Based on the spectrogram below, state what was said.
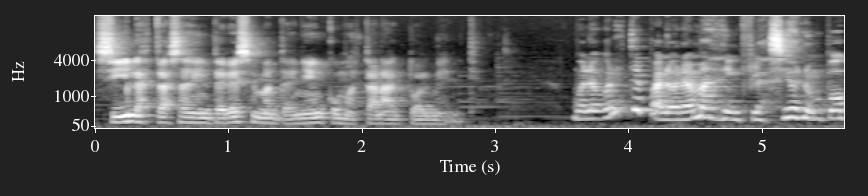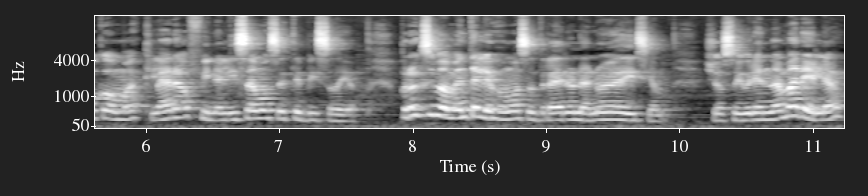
si las tasas de interés se mantenían como están actualmente. Bueno, con este panorama de inflación un poco más claro, finalizamos este episodio. Próximamente les vamos a traer una nueva edición. Yo soy Brenda Marela.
